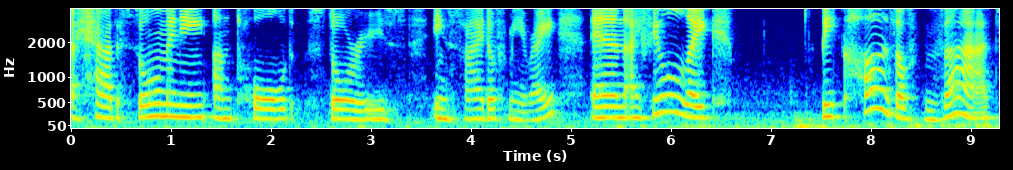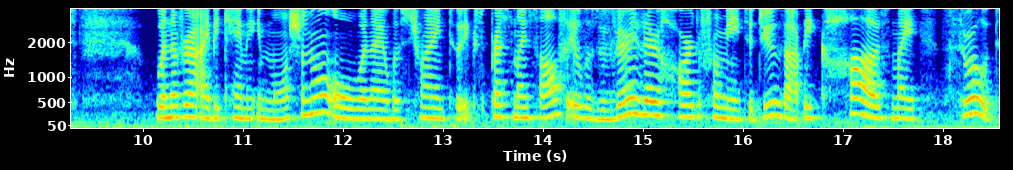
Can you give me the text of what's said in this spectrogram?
I had so many untold stories inside of me, right? And I feel like because of that, whenever I became emotional or when I was trying to express myself, it was very, very hard for me to do that because my throat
